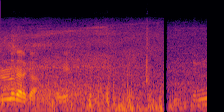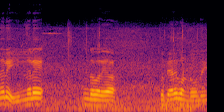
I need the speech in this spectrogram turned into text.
ഫുള്ള് തിരക്കാ. ഓക്കെ ഇന്നലെ ഇന്നലെ എന്താ പറയുക കുട്ടികളെ കൊണ്ടുപോകുന്നത്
